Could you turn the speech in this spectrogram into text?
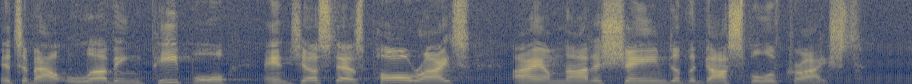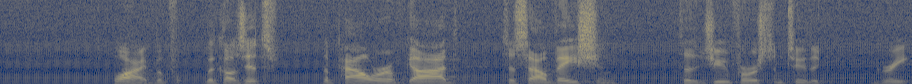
it's about loving people. And just as Paul writes, I am not ashamed of the gospel of Christ. Why? Because it's the power of God to salvation to the Jew first and to the Greek.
